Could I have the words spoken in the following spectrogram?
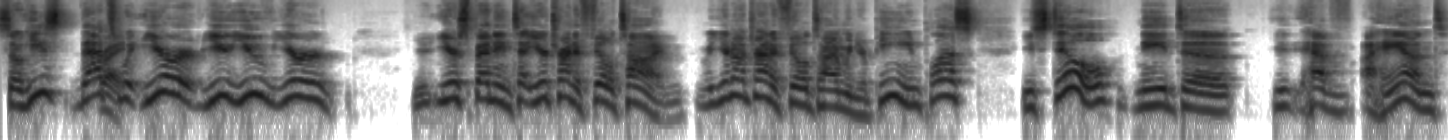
So he's that's Right. what you're you you you're you're spending time. You're trying to fill time. You're not trying to fill time when you're peeing. Plus, you still need to have a hand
